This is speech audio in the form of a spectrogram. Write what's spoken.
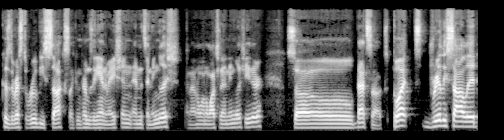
because the rest of RWBY sucks, like in terms of the animation, and it's in English, and I don't want to watch it in English either. So that sucks. But really solid.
